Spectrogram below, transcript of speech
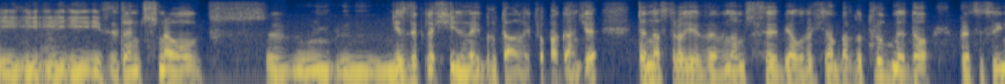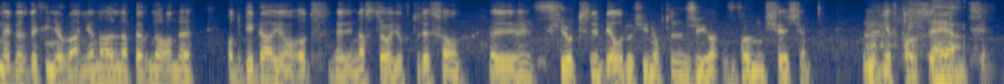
i, i, i wręcz no, niezwykle silnej, brutalnej propagandzie, te nastroje wewnątrz Białorusi są bardzo trudne do precyzyjnego zdefiniowania, no ale na pewno one odbiegają od nastrojów, które są wśród Białorusinów, którzy żyją w wolnym świecie, głównie w Polsce i w Litwie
